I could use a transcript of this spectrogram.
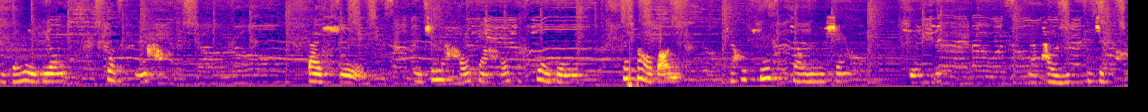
你在那边过得很好。但是，我真的好想好想见见你，再抱抱你，然后亲口叫你一声“学子”，哪怕一次就好。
